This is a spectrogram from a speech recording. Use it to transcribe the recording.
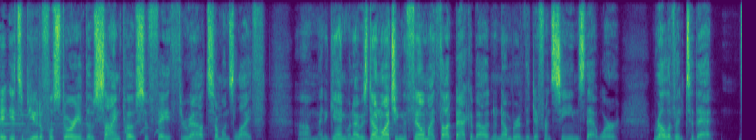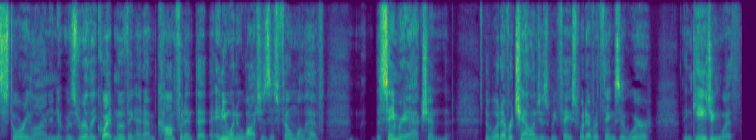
It's a beautiful story of those signposts of faith throughout someone's life. Um, and again, when I was done watching the film, I thought back about a number of the different scenes that were relevant to that storyline, and it was really quite moving. And I'm confident that anyone who watches this film will have the same reaction. That whatever challenges we face, whatever things that we're engaging with,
